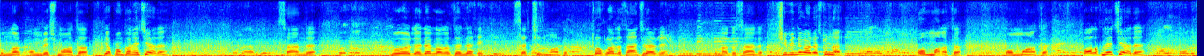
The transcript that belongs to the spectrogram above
Bunlar 15 manata. Yaponka neçədir? O mənim deyil. Səndə. Bu, bu ördəklər, lalətəklər 8. 8 manata. Toxlar da səninkilərdir. Bunlar da səndə. Kimindir qardaş bunlar? 10 manata. 10 manata. Balıq neçədir? Alın 13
